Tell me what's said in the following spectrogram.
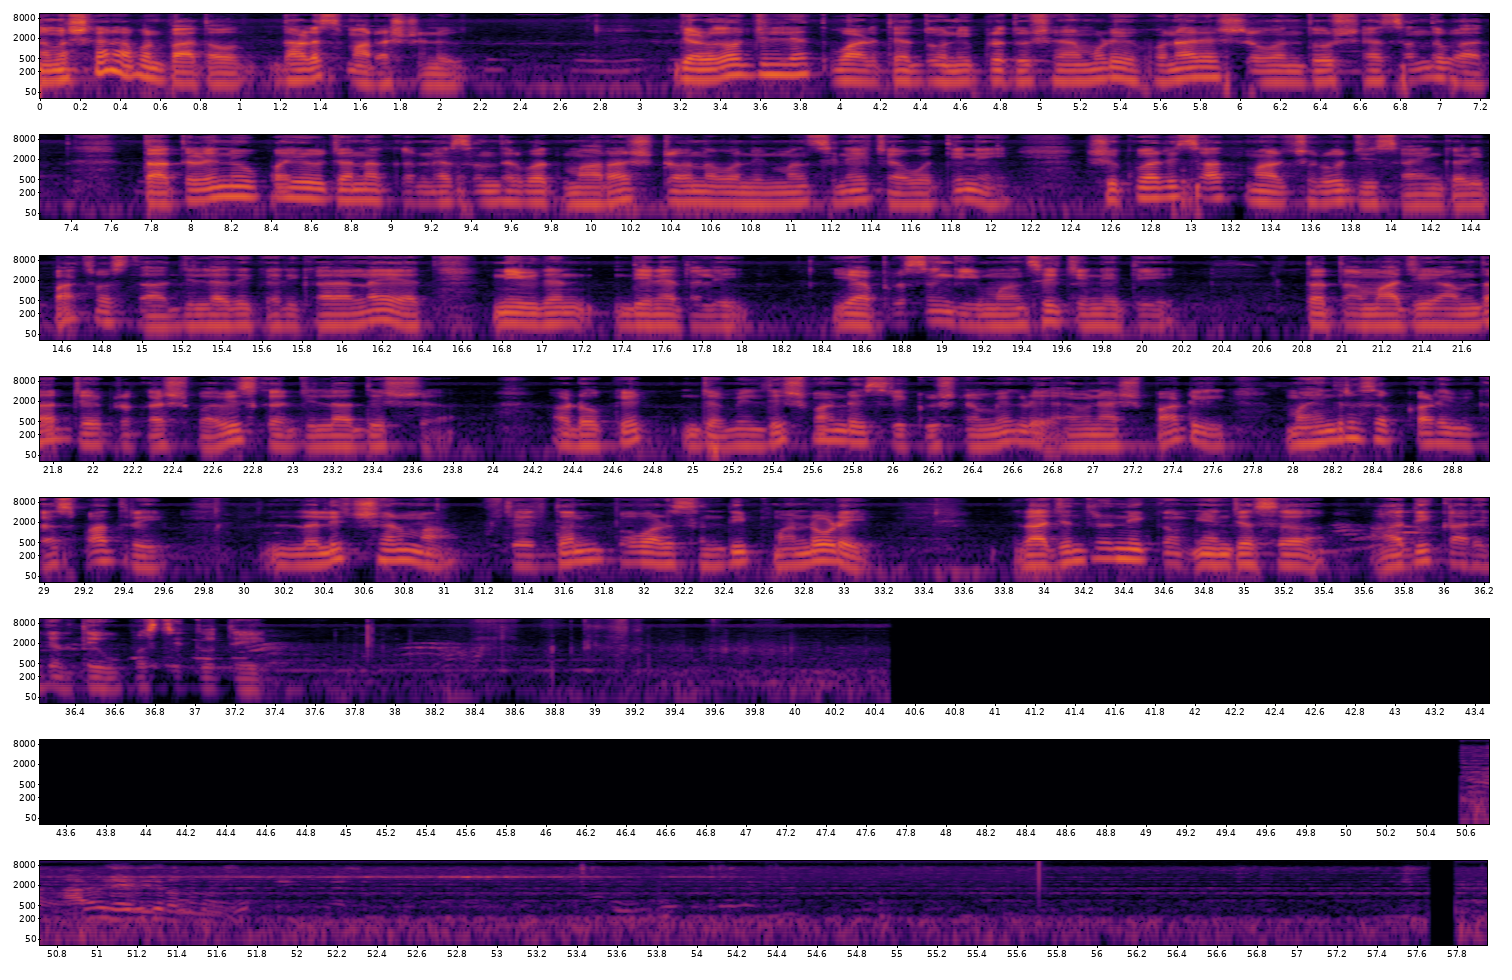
नमस्कार आपण पाहत आहोत धाडस महाराष्ट्र न्यूज. जळगाव जिल्ह्यात वाढत्या ध्वनी प्रदूषणामुळे होणाऱ्या श्रवण दोष या संदर्भात तातडीने उपाययोजना करण्यासंदर्भात महाराष्ट्र नवनिर्माण सेनेच्या वतीने शुक्रवारी सात मार्च रोजी सायंकाळी पाच वाजता जिल्हाधिकारी कार्यालयात निवेदन देण्यात आले. या प्रसंगी मनसेचे नेते तथा माजी आमदार जयप्रकाश बाविस्कर जिल्हाध्यक्ष ॲडव्होकेट जमील देशपांडे श्रीकृष्ण मेगडे अविनाश पाटील महेंद्र सपकाळे विकास पात्रे ललित शर्मा चेतन पवार संदीप मांडोडे राजेंद्र निकम यांच्यासह आदी कार्यकर्ते उपस्थित होते.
